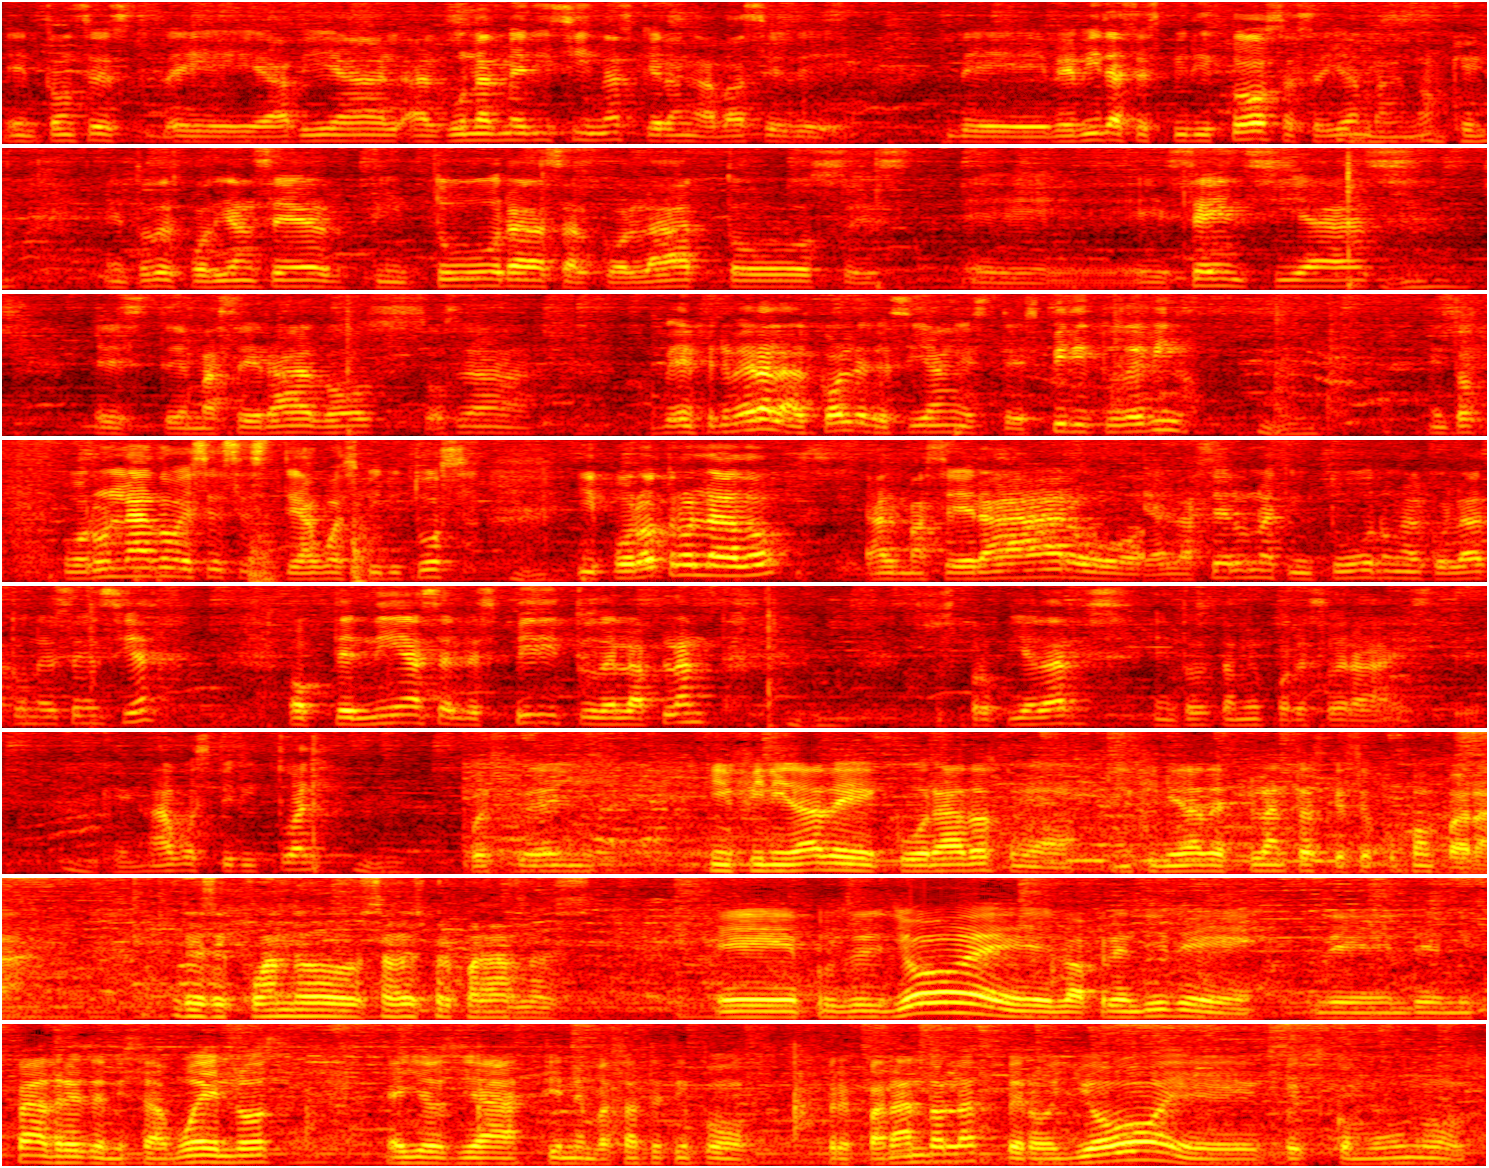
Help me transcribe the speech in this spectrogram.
entonces eh, había algunas medicinas que eran a base de, bebidas espirituosas, se llaman, ¿no? Okay. Entonces podían ser tinturas, alcoholatos, este, eh, esencias, este, macerados, o sea, en primera al alcohol le decían este espíritu de vino. Entonces, por un lado ese es este agua espirituosa y por otro lado, al macerar o al hacer una tintura, un alcoholato, una esencia, obtenías el espíritu de la planta, sus propiedades. Entonces también por eso era este agua espiritual pues hay infinidad de curados como infinidad de plantas que se ocupan para... ¿Desde cuándo sabes prepararlas? Eh, pues yo eh, lo aprendí de, mis padres, de mis abuelos. Ellos ya tienen bastante tiempo preparándolas, pero yo eh, pues como unos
